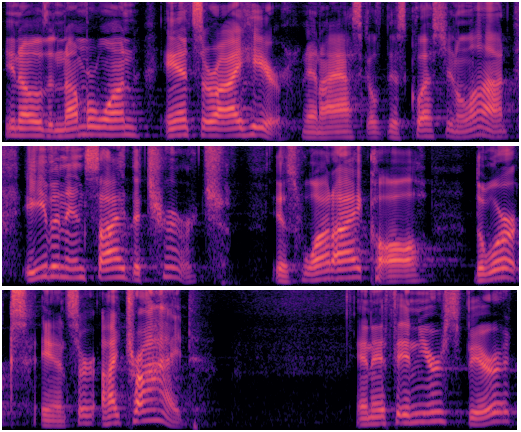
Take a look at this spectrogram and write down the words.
you know, the number one answer I hear, and I ask this question a lot, even inside the church, is what I call the works answer I tried. And if in your spirit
